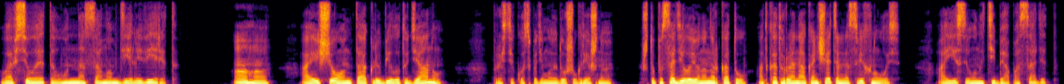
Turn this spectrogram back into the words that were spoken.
Во все это он на самом деле верит. Ага. А еще он так любил эту Диану, прости, Господи, мою душу грешную, что посадил ее на наркоту, от которой она окончательно свихнулась. А если он и тебя посадит?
